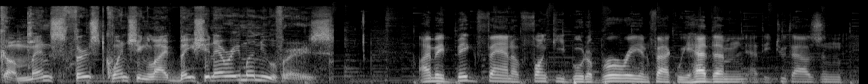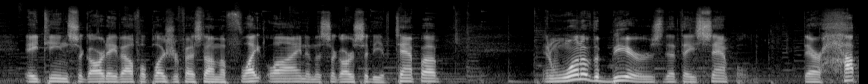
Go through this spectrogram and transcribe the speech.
Commence thirst quenching libationary maneuvers. I'm a big fan of Funky Buddha Brewery. In fact, we had them at the 2018 Cigar Dave Alpha Pleasure Fest on the flight line in the cigar city of Tampa. And one of the beers that they sampled, their Hop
